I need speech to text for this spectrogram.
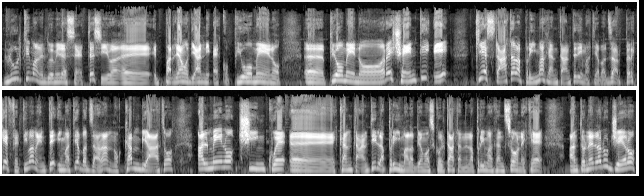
L'ultima nel 2007, sì, eh, parliamo di anni, ecco, più o meno, eh, più o meno recenti e chi è stata la prima cantante di Mattia Bazzar? Perché effettivamente i Mattia Bazzar hanno cambiato almeno cinque eh, cantanti. La prima l'abbiamo ascoltata nella prima canzone che è Antonella Ruggero,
